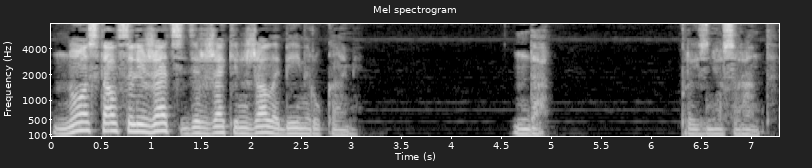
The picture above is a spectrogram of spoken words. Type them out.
но остался лежать, держа кинжал обеими руками. — Да, — произнес Рант,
